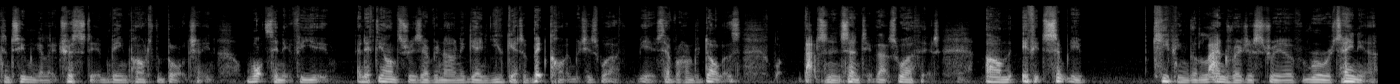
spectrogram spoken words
consuming electricity and being part of the blockchain, what's in it for you? And if the answer is every now and again you get a Bitcoin, which is worth you know, several hundred dollars, well, that's an incentive. That's worth it. Um, if it's simply keeping the land registry of Ruritania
